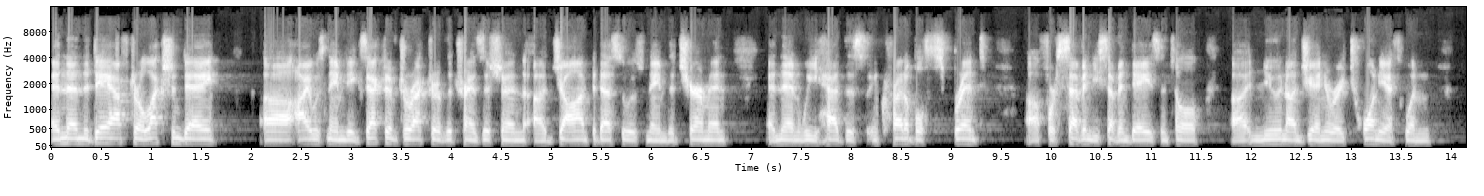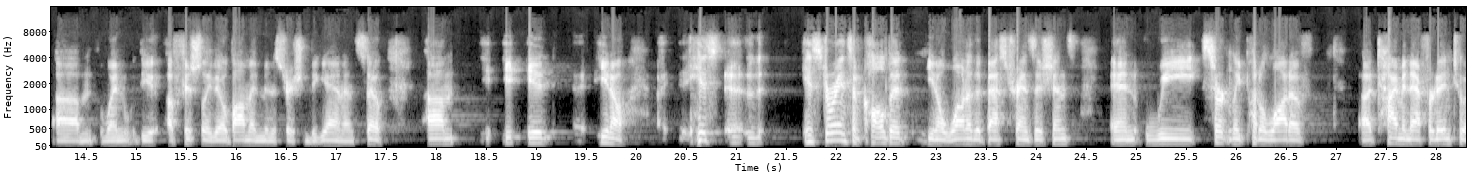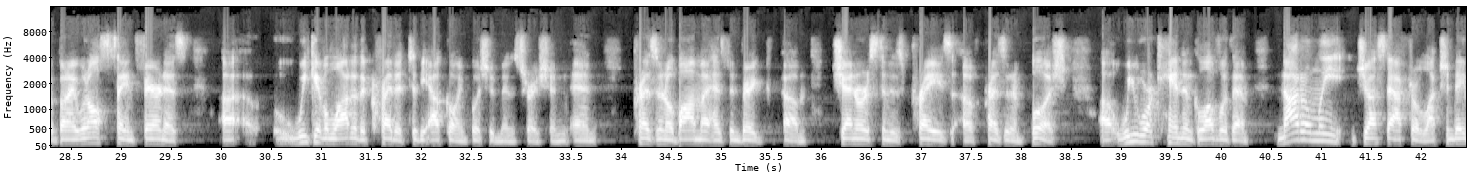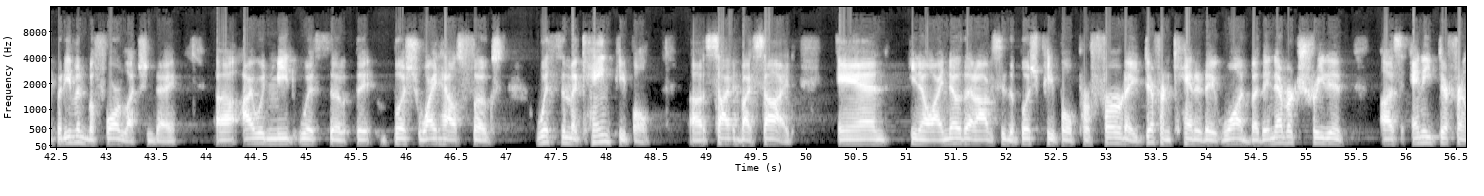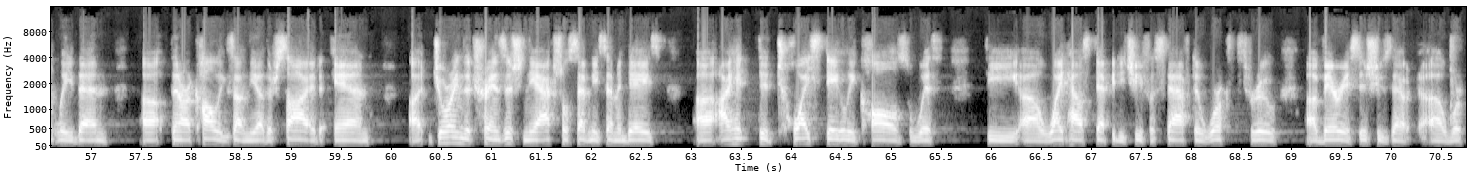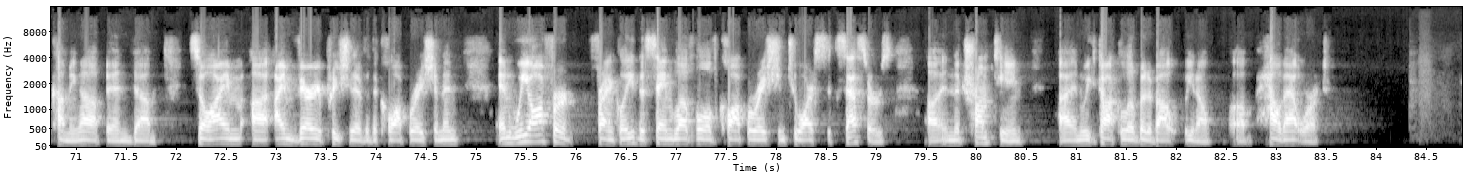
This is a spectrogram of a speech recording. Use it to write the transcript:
And then the day after election day, uh, I was named the executive director of the transition. Uh, John Podesta was named the chairman, and then we had this incredible sprint uh, for 77 days until uh, noon on January 20th when um, when the officially the Obama administration began. And so um, it, it, you know his, uh, historians have called it you know one of the best transitions, and we certainly put a lot of uh, time and effort into it. But I would also say, in fairness, uh, we give a lot of the credit to the outgoing Bush administration, and President Obama has been very um, generous in his praise of President Bush. Uh, we worked hand in glove with them, not only just after Election Day, but even before Election Day. Uh, I would meet with the, the, Bush White House folks with the McCain people uh, side by side. And, you know, I know that obviously the Bush people preferred a different candidate one, but they never treated us any differently than uh, than our colleagues on the other side. And uh, during the transition, the actual 77 days, uh, I did twice daily calls with the uh, White House Deputy Chief of Staff to work through uh, various issues that uh, were coming up, and um, so I'm uh, I'm very appreciative of the cooperation, and and we offered, frankly, the same level of cooperation to our successors in the Trump team, and we can talk a little bit about you know how that worked.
